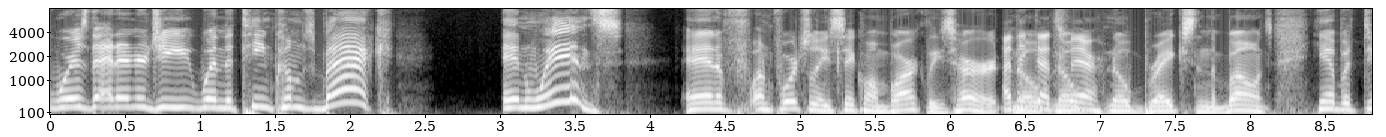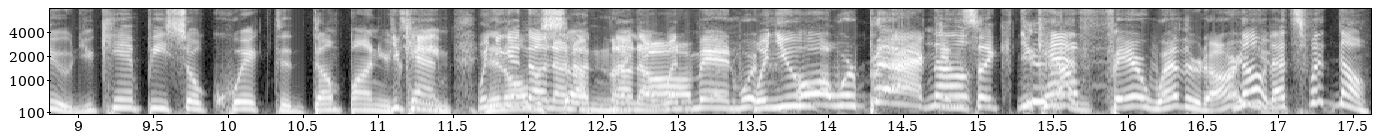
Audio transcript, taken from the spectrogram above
where's that energy when the team comes back and wins? And if, unfortunately, Saquon Barkley's hurt. I think no, that's no, fair. No breaks in the bones. Yeah, but dude, you can't be so quick to dump on your You team. can. When you get- all of no, a no, no, sudden, no, like, no. oh When- man, we're, when you- oh we're back. No, and it's like, you dude, how fair weathered are no, you? No, that's what. No,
